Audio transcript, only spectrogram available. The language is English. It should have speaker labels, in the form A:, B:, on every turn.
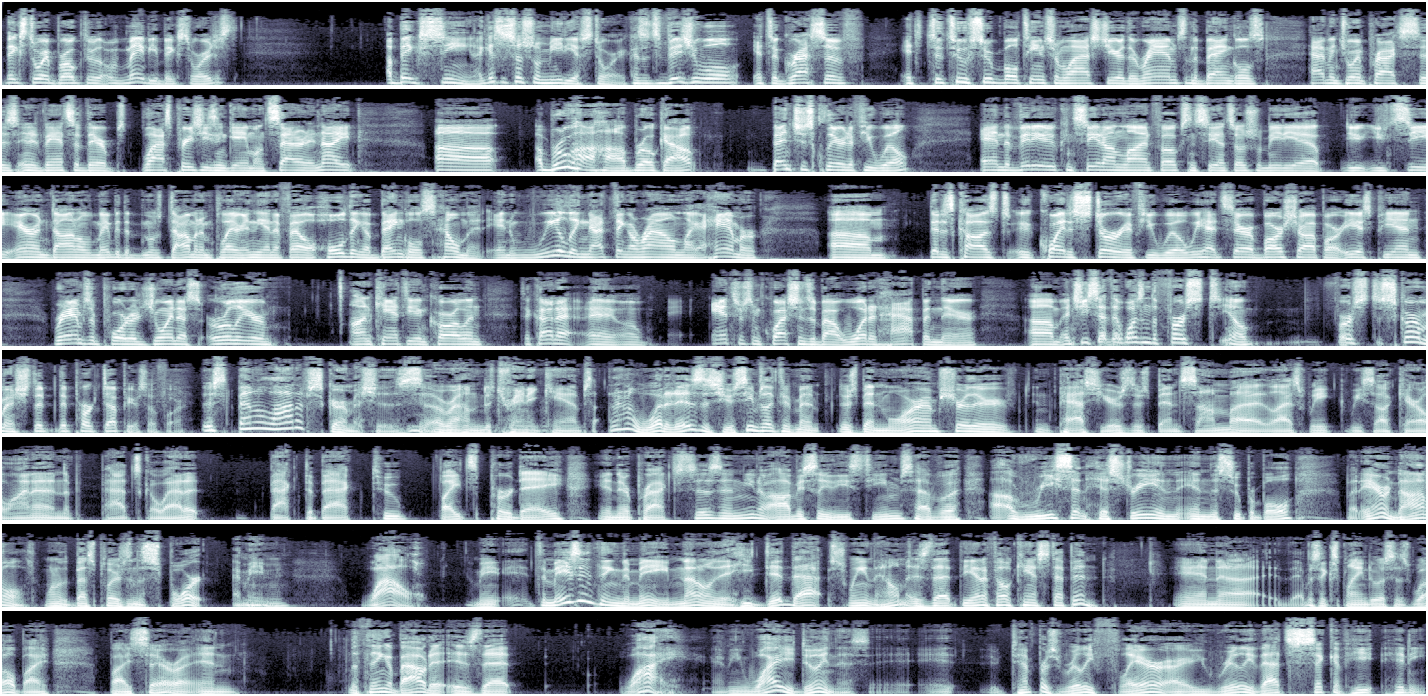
A: Big story broke through, or maybe a big story, just a big scene. I guess a social media story because it's visual, it's aggressive. It's the two Super Bowl teams from last year, the Rams and the Bengals, having joint practices in advance of their last preseason game on Saturday night. Uh, a brouhaha broke out, benches cleared, if you will. And the video, you can see it online, folks, and see on social media. You, you see Aaron Donald, maybe the most dominant player in the NFL, holding a Bengals helmet and wheeling that thing around like a hammer. Um, that has caused uh, quite a stir, if you will. We had Sarah Barshop, our ESPN Rams reporter, join us earlier on Canty and Carlin to kind of uh, answer some questions about what had happened there. Um, and she said that wasn't the first, you know, first skirmish that, that perked up here so far.
B: There's been a lot of skirmishes around the training camps. I don't know what it is this year. Seems like there's been there's been more. I'm sure there in past years there's been some. Uh, last week we saw Carolina and the Pats go at it back to back, two fights per day in their practices. And you know, obviously these teams have a, a recent history in in the Super Bowl. But Aaron Donald, one of the best players in the sport. I mean, wow. I mean, it's an amazing thing to me. Not only that he did that swinging the helmet, is that the NFL can't step in, and uh, that was explained to us as well by by Sarah. And the thing about it is that why? I mean, why are you doing this? It, your tempers really flare. Are you really that sick of he, hitting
